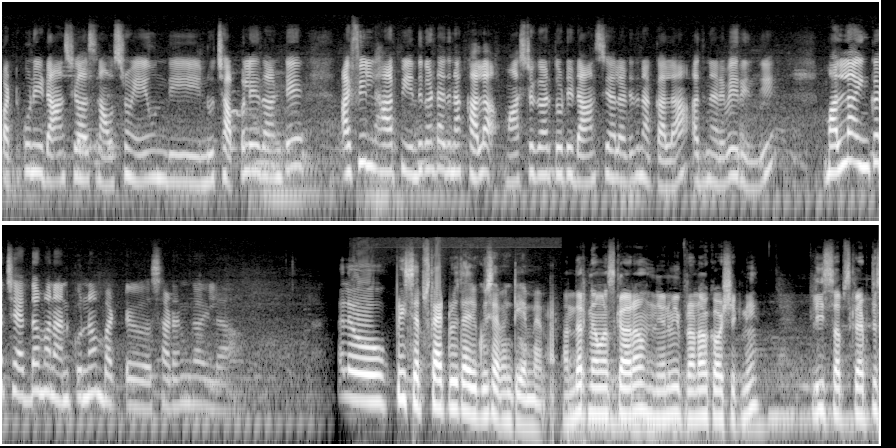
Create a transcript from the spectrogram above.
పట్టుకుని డాన్స్ చేయాల్సిన అవసరం ఏముంది నువ్వు చెప్పలేదా అంటే ఐ ఫీల్ హ్యాపీ. ఎందుకంటే అది నా కళ మాస్టర్ గారితో డాన్స్ చేయాలనేది నా కళ అది నెరవేరింది. మళ్ళీ ఇంకా చేద్దామని అనుకున్నాం బట్ సడన్గా ఇలా hello please subscribe to Telugu seventy MM అందరికి నమస్కారం నేను మీ ప్రణవ్ కౌశిక్ని. Please subscribe to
